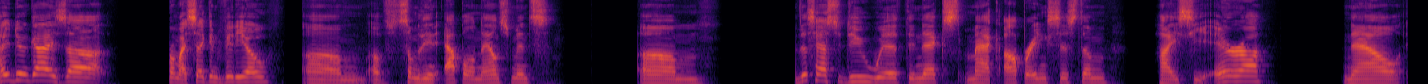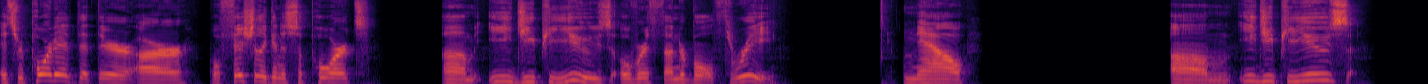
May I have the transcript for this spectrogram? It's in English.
How you doing, guys? Uh, for my second video um, of some of the Apple announcements. Um, this has to do with the next Mac operating system, High Sierra. Now, it's reported that there are officially going to support um, eGPUs over Thunderbolt 3. Now, um, eGPUs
